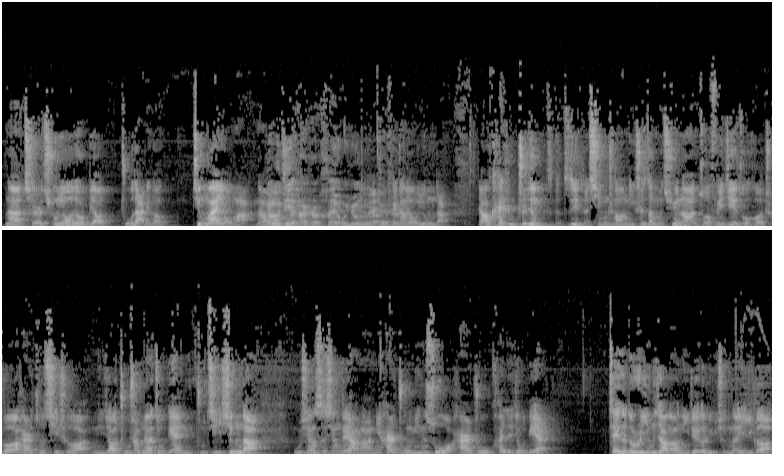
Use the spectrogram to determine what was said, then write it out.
那其实穷游就是比较主打这个境外游嘛，那游记还是很有用的。对，非常有用的。然后开始制定你自自己的行程，你是怎么去呢？坐飞机、坐火车还是坐汽车？你要住什么样酒店？你住几星的？五星、四星这样的？你还是住民宿，还是住快捷酒店？这个都是影响到你这个旅行的一个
